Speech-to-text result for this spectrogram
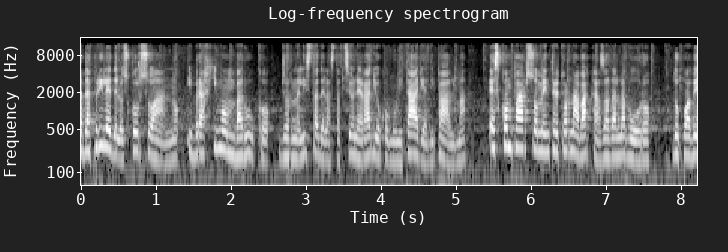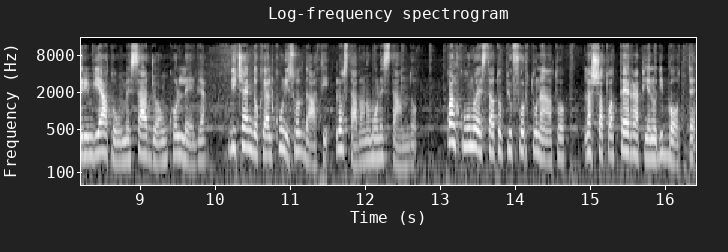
ad aprile dello scorso anno, Ibrahimo Mbaruco, giornalista della stazione radio comunitaria di Palma, è scomparso mentre tornava a casa dal lavoro, dopo aver inviato un messaggio a un collega dicendo che alcuni soldati lo stavano molestando. Qualcuno è stato più fortunato, lasciato a terra pieno di botte,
